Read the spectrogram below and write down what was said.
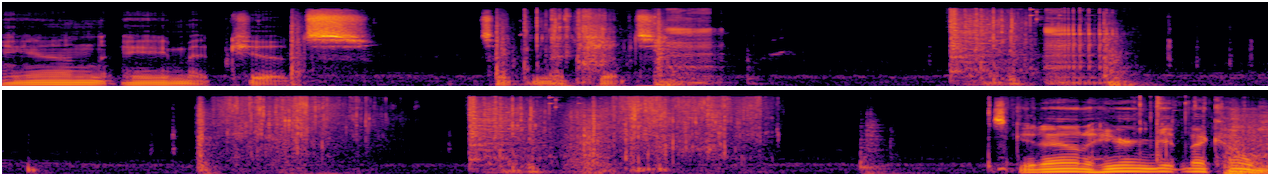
And a med kit. Take the med kit. Let's get out of here and get back home.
